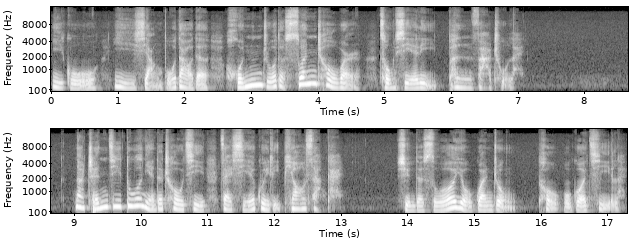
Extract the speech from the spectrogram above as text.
一股意想不到的浑浊的酸臭味儿从鞋里喷发出来。那沉积多年的臭气在鞋柜里飘散开。熏得所有观众透不过气来，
